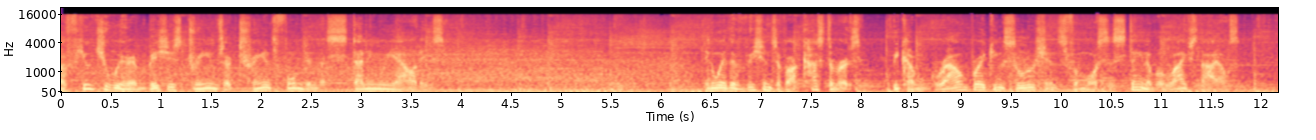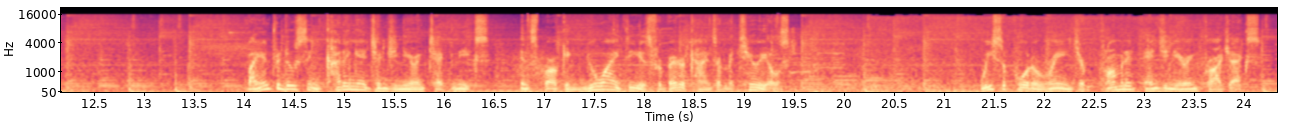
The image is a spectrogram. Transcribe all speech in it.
A future where ambitious dreams are transformed into stunning realities. And where the visions of our customers become groundbreaking solutions for more sustainable lifestyles. By introducing cutting-edge engineering techniques and sparking new ideas for better kinds of materials, we support a range of prominent engineering projects.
